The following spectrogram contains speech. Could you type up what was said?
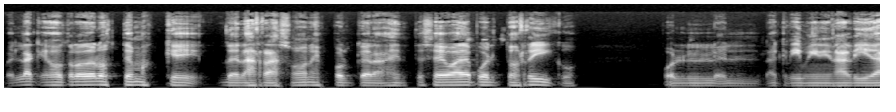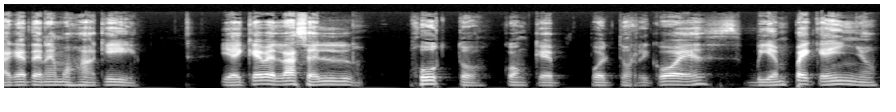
¿verdad? Que es otro de los temas que, de las razones por que la gente se va de Puerto Rico, por la criminalidad que tenemos aquí. Y hay que, ¿verdad? Ser justo con que Puerto Rico es bien pequeño,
